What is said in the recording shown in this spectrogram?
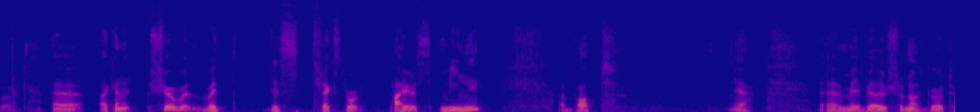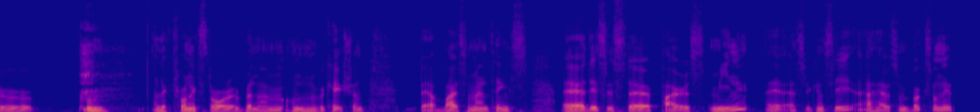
work. Uh, I can show it with this TrekStor Pyrus Mini about yeah, uh, maybe I should not go to electronic store when I'm on vacation, buy some many things. Uh, this is the Pyrus Mini. Uh, as you can see, I have some books on it.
